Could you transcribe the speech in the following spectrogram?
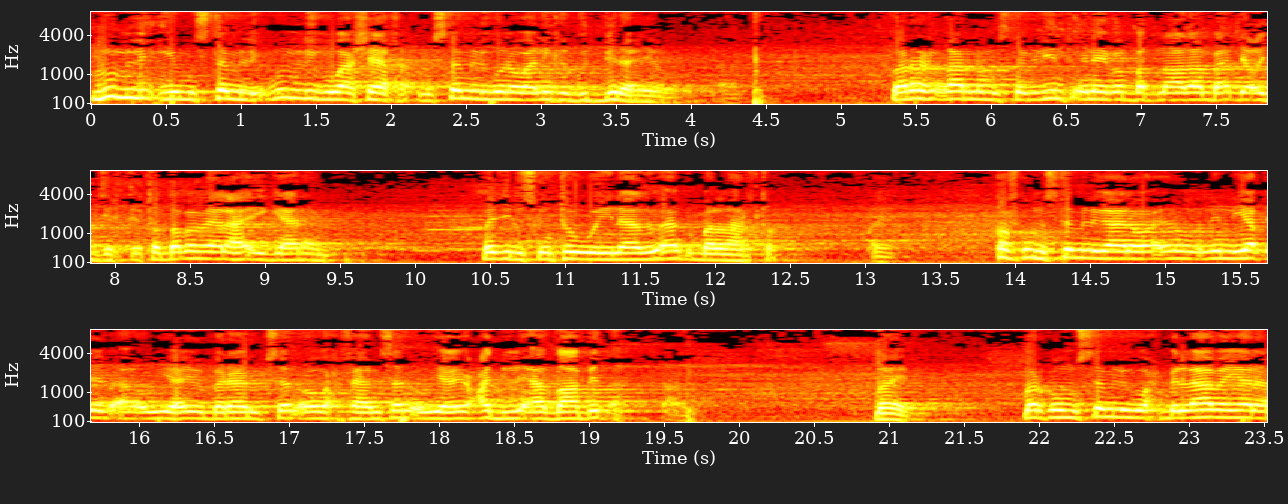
mumli iyo mustamli. Mumligu waa sheekha mustamliguna waa ninka gudbinayo mararka qaarna mustamliintu inayba badnaadaan baa dhici jirtay toddoba meelaha ay gaaraan. Majlisku intuu weynaado aad u ballaarto. Qofka mustamligaana waa inuu nin yaqid ah uu yahay oo baraarugsan oo wax fahamsan uu yahay oo cadli ah daabit ah. Ayb. Markuu mustamligu wax bilaabayana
